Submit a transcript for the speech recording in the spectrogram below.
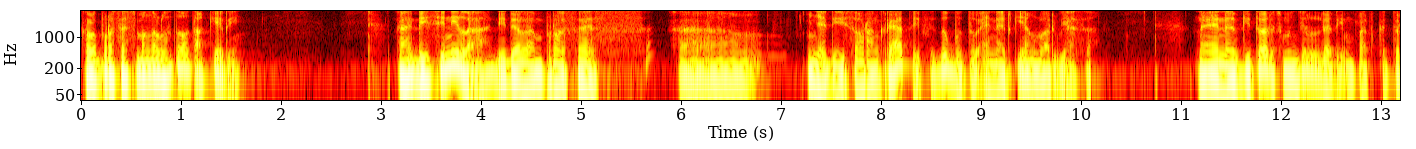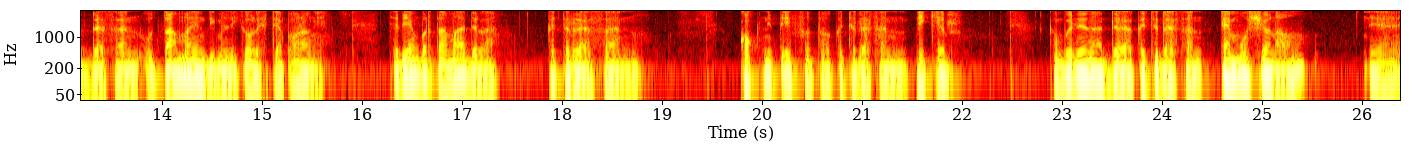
Kalau proses mengeluh itu otak kiri. Nah di sinilah di dalam proses uh, menjadi seorang kreatif itu butuh energi yang luar biasa. Nah energi itu harus muncul dari empat kecerdasan utama yang dimiliki oleh setiap orang ya. Jadi yang pertama adalah kecerdasan kognitif atau kecerdasan pikir. Kemudian ada kecerdasan emosional, ya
